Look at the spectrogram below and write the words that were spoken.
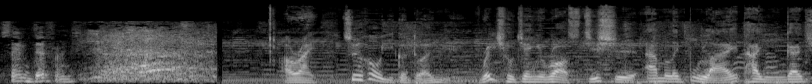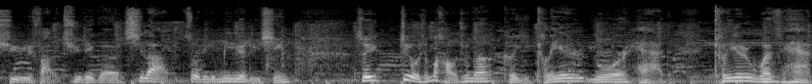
Same difference. All right，最后一个短语，Rachel 建议 Ross，即使 Emily 不来，他也应该去法去这个希腊做这个蜜月旅行。所以 这有什么好处呢？可以 clear your head。 Clear one's head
